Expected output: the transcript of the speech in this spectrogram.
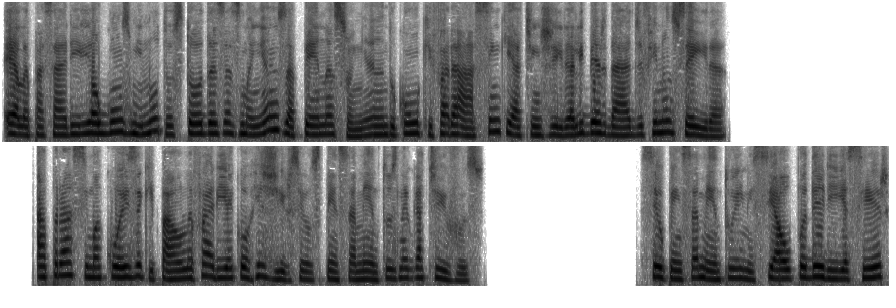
Ela passaria alguns minutos todas as manhãs apenas sonhando com o que fará assim que atingir a liberdade financeira. A próxima coisa que Paula faria é corrigir seus pensamentos negativos. Seu pensamento inicial poderia ser:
